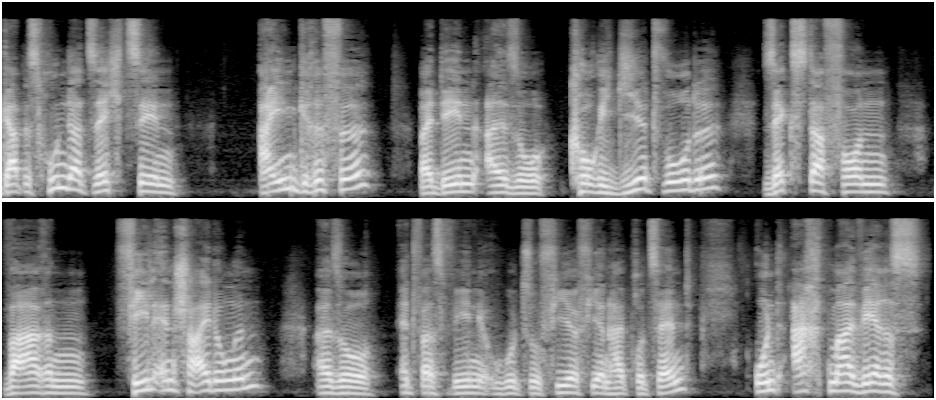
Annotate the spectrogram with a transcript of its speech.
gab es 116 Eingriffe, bei denen also korrigiert wurde. Sechs davon waren Fehlentscheidungen, also etwas weniger, gut so vier, viereinhalb Prozent. Und achtmal wäre es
